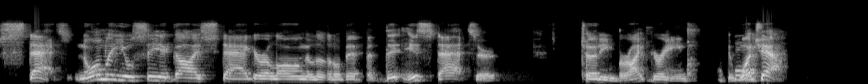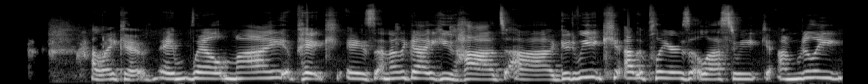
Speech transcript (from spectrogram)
stats. Normally, you'll see a guy stagger along a little bit, but th- his stats are turning bright green. Okay. Watch out. I like it. Um, well, my pick is another guy who had a good week at the Players last week. I'm really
